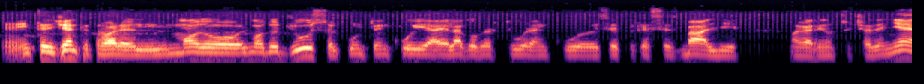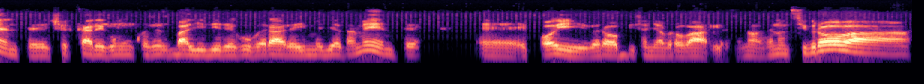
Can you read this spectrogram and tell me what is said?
intelligenti e trovare il modo, il modo, giusto, il punto in cui hai la copertura, in cui se, perché se sbagli magari non succede niente, cercare comunque se sbagli di recuperare immediatamente eh, e poi però bisogna provarle, no, se non si prova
